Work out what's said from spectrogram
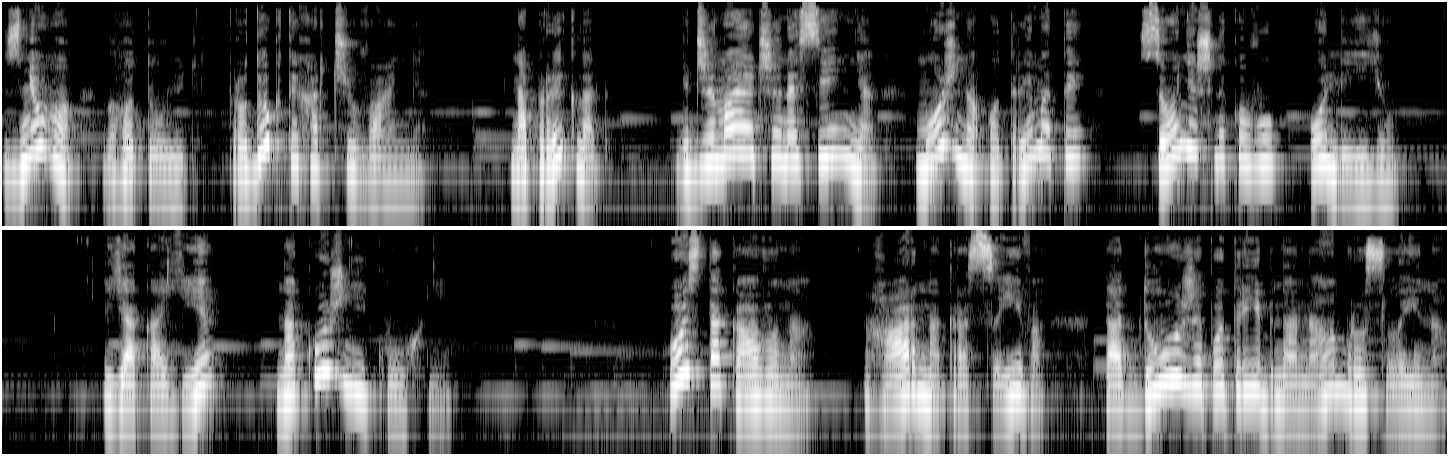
з нього готують продукти харчування. Наприклад, віджимаючи насіння, можна отримати соняшникову олію, яка є на кожній кухні. Ось така вона гарна, красива та дуже потрібна нам рослина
